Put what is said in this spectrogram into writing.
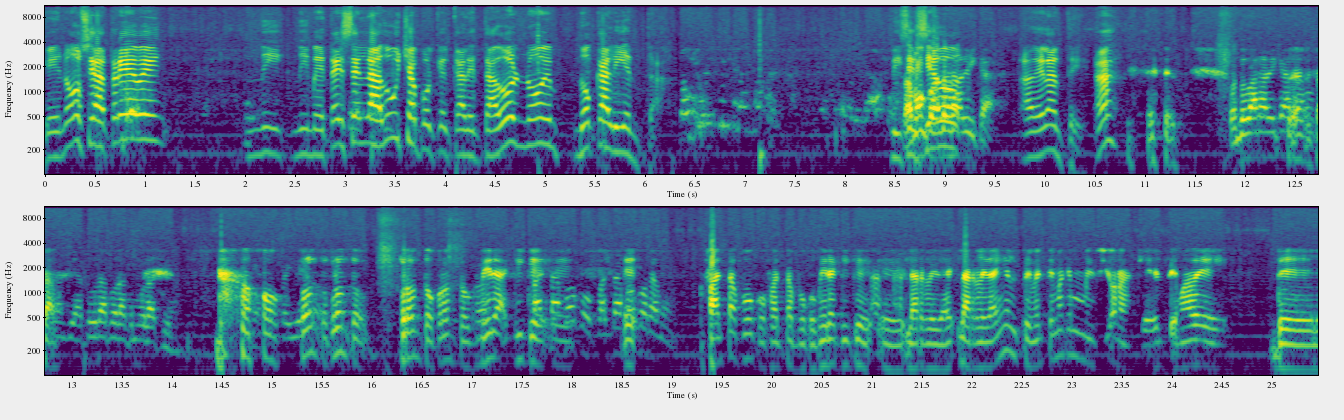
que no se atreven ni, ni meterse en la ducha porque el calentador no, no calienta. Licenciado, adelante. ¿Ah? ¿Cuándo va a radicar la candidatura por acumulación? pronto, pronto, pronto, pronto. Mira, aquí que... Falta eh, poco, falta eh, poco, Ramón. Falta poco, falta poco. Mira aquí que eh, la, realidad, la realidad en el primer tema que me mencionas, que es el tema de, de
